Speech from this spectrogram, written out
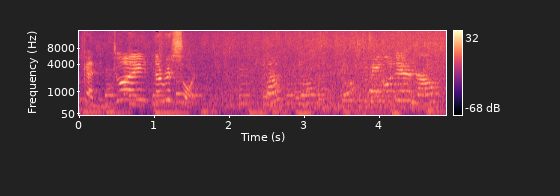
you can enjoy the resort. Huh? We go there now?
